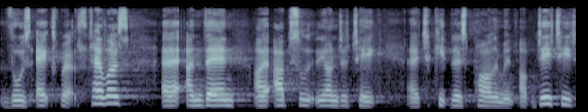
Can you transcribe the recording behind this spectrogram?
those experts tell us, uh, and then I absolutely undertake uh, to keep this Parliament updated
